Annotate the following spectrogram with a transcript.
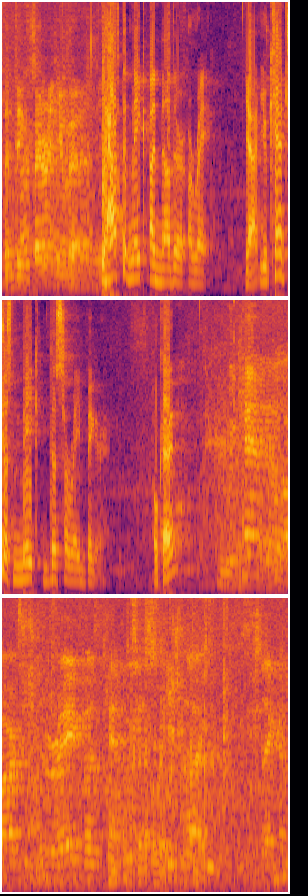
So declare a new variable. You have to make another array. Yeah, you can't just make this array bigger. Okay? We can enlarge the array, but can we keep like second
